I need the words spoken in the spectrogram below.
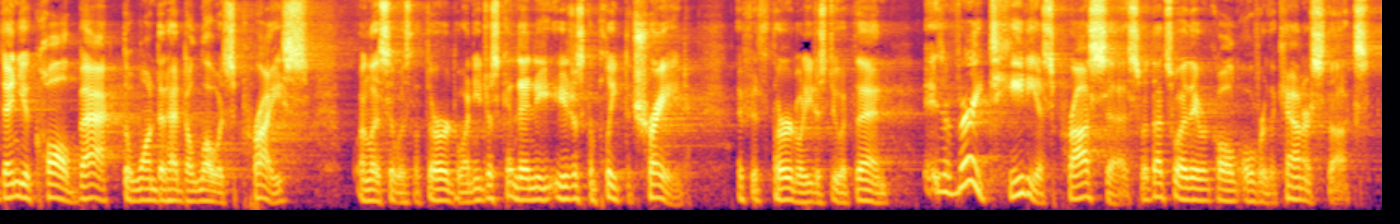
Then you call back the one that had the lowest price unless it was the third one. You just can then you, just complete the trade. If it's third one, you just do it then. It's a very tedious process, but that's why they were called over-the-counter stocks.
